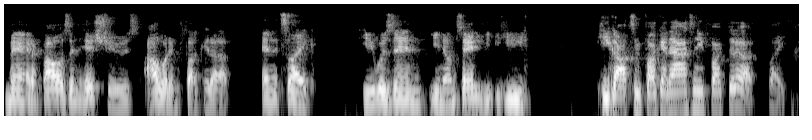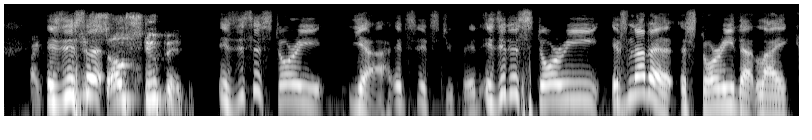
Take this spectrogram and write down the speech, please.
"Man, if I was in his shoes, I wouldn't fuck it up," and it's like he was in, you know, what I'm saying he he he got some fucking ass and he fucked it up. Like, like Is this a so stupid. is this a story? Yeah, it's it's stupid. Is it a story? It's not a, a story that like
